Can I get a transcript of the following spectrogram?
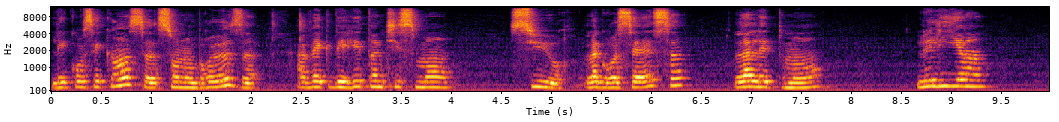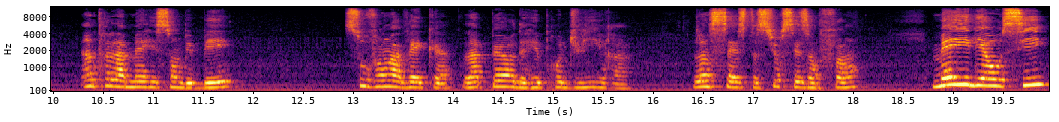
Les conséquences sont nombreuses avec des retentissements sur la grossesse, l'allaitement, le lien entre la mère et son bébé, souvent avec la peur de reproduire l'inceste sur ses enfants, mais il y a aussi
